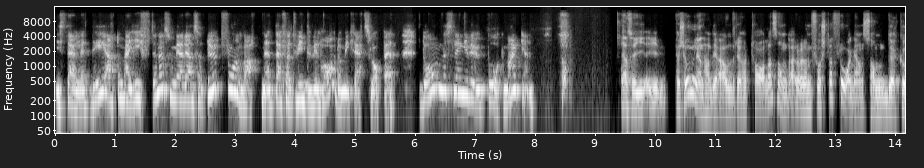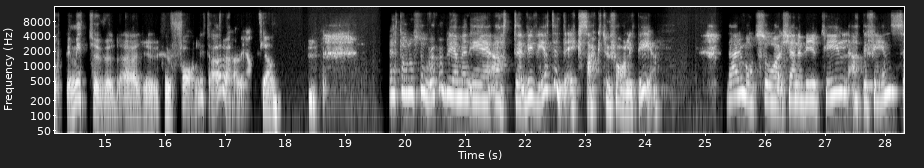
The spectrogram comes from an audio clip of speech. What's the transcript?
istället det är att de här gifterna som vi har rensat ut från vattnet därför att vi inte vill ha dem i kretsloppet, de slänger vi ut på åkermarken. Alltså, personligen hade jag aldrig hört talas om det här och den första frågan som dök upp i mitt huvud är ju hur farligt är det här egentligen? Ett av de stora problemen är att vi vet inte exakt hur farligt det är. Däremot så känner vi ju till att det finns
